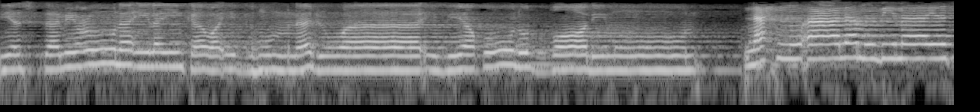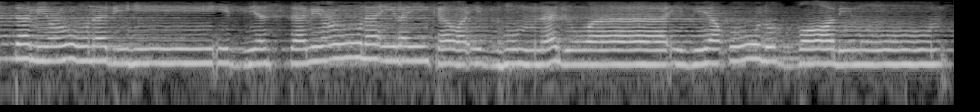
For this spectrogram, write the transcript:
يستمعون إليك وإذ هم نجوى إذ يقول الظالمون. نحن أعلم بما يستمعون به إذ يستمعون إليك وإذ هم نجوى إذ يقول الظالمون.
